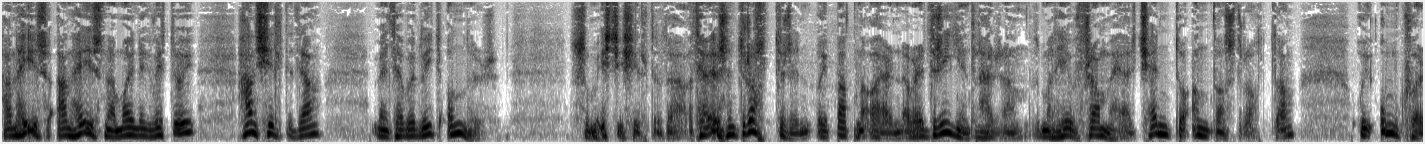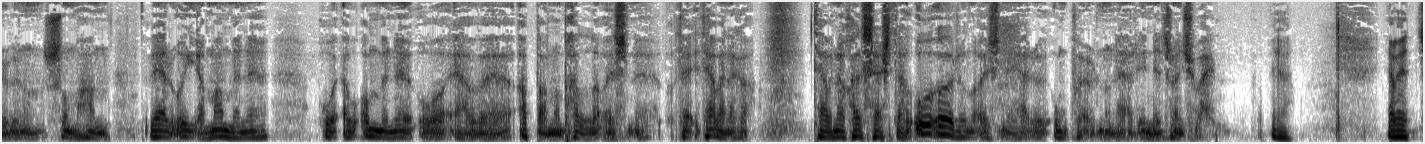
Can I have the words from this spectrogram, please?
Han heis, han heis, han heis, han heis, han heis, han heis, han heis, men det var litt ånder som ikke skilte det. Og det var sånn drotteren og i baden av æren, det var drien til herren som han hever fram her, kjent og andans drotta, og i omkvarven som han var og av mammene, og av ommene, og av appan og palla og æsne. Det, det var noe, det var noe særsta, og øren og æsne her, og omkvarven her inne i Trøndsvei. Ja. Jeg vet,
